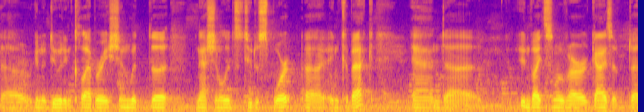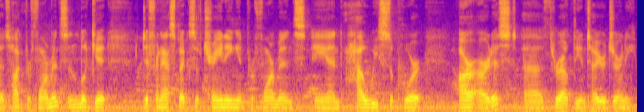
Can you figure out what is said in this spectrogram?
Uh, we're going to do it in collaboration with the National Institute of Sport uh, in Quebec, and uh, invite some of our guys at uh, Talk Performance and look at different aspects of training and performance and how we support our artists uh, throughout the entire journey.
